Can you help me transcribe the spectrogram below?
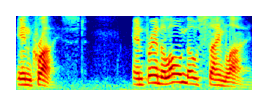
in Christ. And friend, along those same lines,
